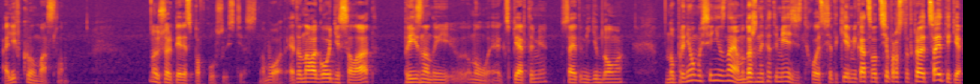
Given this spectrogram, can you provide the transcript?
оливковым маслом. Ну и соль, перец по вкусу, естественно. Вот. Это новогодний салат, признанный ну, экспертами сайтом Едим дома. Но про него мы все не знаем. Он даже на пятом месте здесь находится. Все такие, мне кажется, вот все просто открывают сайт такие,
